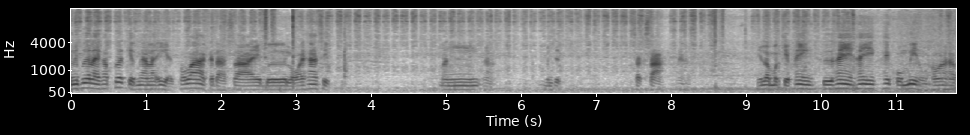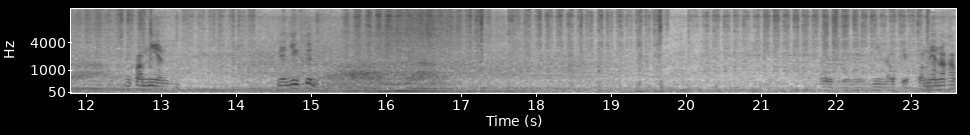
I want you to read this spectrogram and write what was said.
นี้เพื่ออะไรครับ เพื่อเก็บงานละเอียด เพราะว่ากระดาษทรายเบอร์ร้อยห้าสิบมันอะมันจะสักๆนะครับนี่เรามาเก็บให้คือให้ให้ให้คมมีดของเขานะครับ มีความเนียน เนียนยิ่งขึ้น โอ เคนี่เราเก็บความเนียนแล้วครับ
